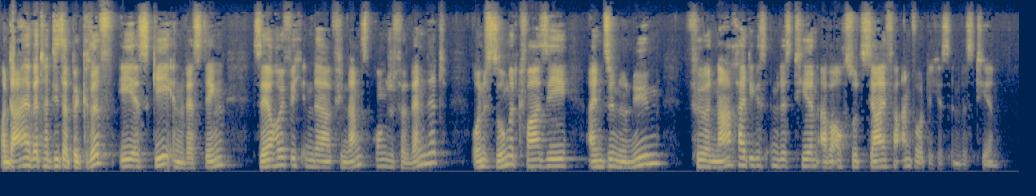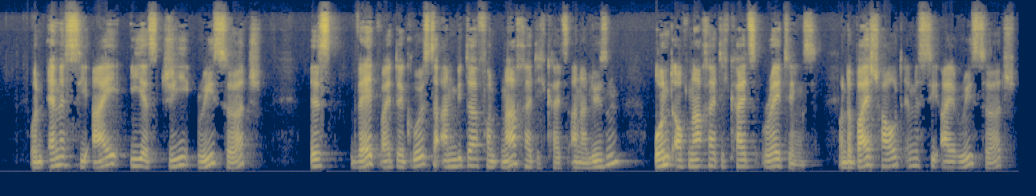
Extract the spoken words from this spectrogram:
Und daher wird halt dieser Begriff ESG-Investing sehr häufig in der Finanzbranche verwendet und ist somit quasi ein Synonym für nachhaltiges Investieren, aber auch sozial verantwortliches Investieren. Und MSCI ESG Research ist weltweit der größte Anbieter von Nachhaltigkeitsanalysen und auch Nachhaltigkeitsratings. Und dabei schaut MSCI Research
